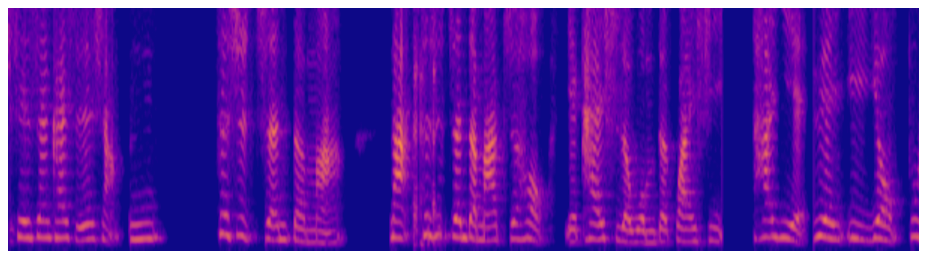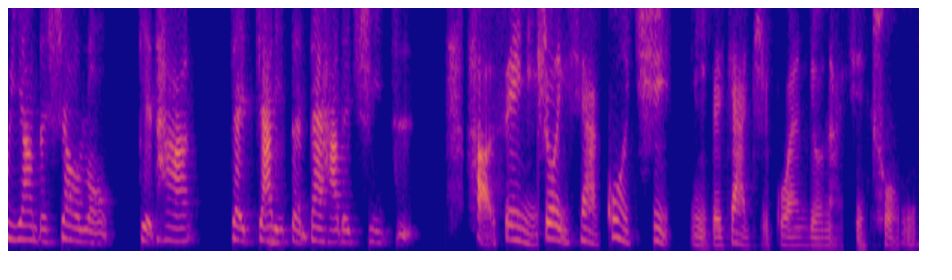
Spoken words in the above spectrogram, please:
先生开始在想，嗯，这是真的吗？那这是真的吗？之后也开始了我们的关系，他也愿意用不一样的笑容给他在家里等待他的妻子。好，所以你说一下过去你的价值观有哪些错误？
